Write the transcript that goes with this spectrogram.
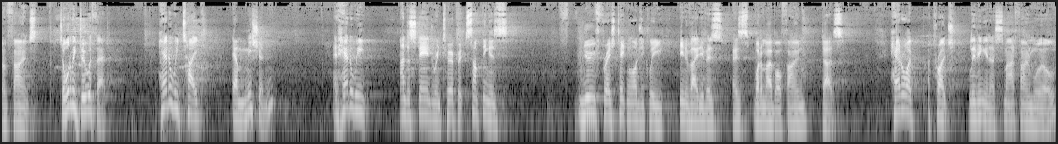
of phones. So, what do we do with that? How do we take our mission and how do we understand or interpret something as new, fresh, technologically innovative as, as what a mobile phone does? How do I approach living in a smartphone world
